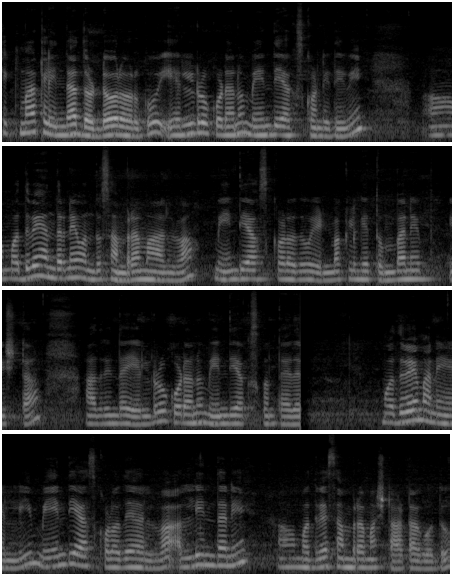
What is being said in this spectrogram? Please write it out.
ಚಿಕ್ಕ ಮಕ್ಕಳಿಂದ ದೊಡ್ಡವ್ರವ್ರಿಗೂ ಎಲ್ಲರೂ ಕೂಡ ಮೆಹಂದಿ ಹಾಕ್ಸ್ಕೊಂಡಿದ್ದೀವಿ. ಮದುವೆ ಅಂದ್ರೆ ಒಂದು ಸಂಭ್ರಮ ಅಲ್ವಾ? ಮೆಹಂದಿ ಹಾಕ್ಸ್ಕೊಳ್ಳೋದು ಹೆಣ್ಮಕ್ಳಿಗೆ ತುಂಬಾ ಇಷ್ಟ. ಆದ್ದರಿಂದ ಎಲ್ಲರೂ ಕೂಡ ಮೆಹಂದಿ ಹಾಕ್ಸ್ಕೊತಾ ಇದ್ದಾರೆ. ಮದುವೆ ಮನೆಯಲ್ಲಿ ಮೆಹಂದಿ ಹಾಕ್ಸ್ಕೊಳ್ಳೋದೇ ಅಲ್ವಾ? ಅಲ್ಲಿಂದನೇ ಮದುವೆ ಸಂಭ್ರಮ ಸ್ಟಾರ್ಟ್ ಆಗೋದು.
